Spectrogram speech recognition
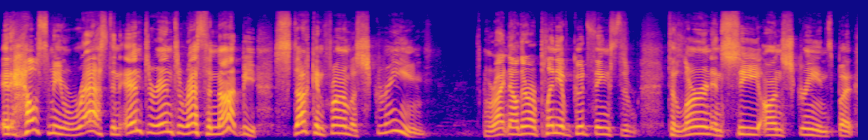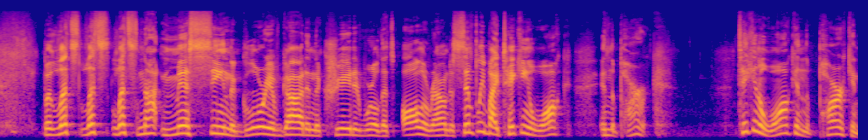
It helps me rest and enter into rest and not be stuck in front of a screen. All right, now there are plenty of good things to, to learn and see on screens, but but let's let's let's not miss seeing the glory of God in the created world that's all around us simply by taking a walk in the park. Taking a walk in the park and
